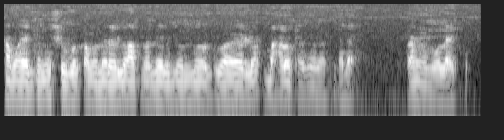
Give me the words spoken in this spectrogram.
খামারের জন্য শুভকামনা রইল, আপনাদের জন্য দোয়া রইল। ভালো থাকবেন আপনারা। আসসালামু আলাইকুম।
